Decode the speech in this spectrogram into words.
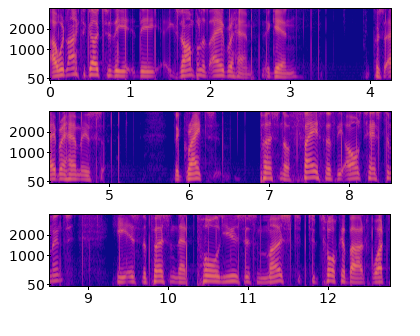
I would like to go to the, the example of Abraham again, because Abraham is the great person of faith of the Old Testament. He is the person that Paul uses most to talk about what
